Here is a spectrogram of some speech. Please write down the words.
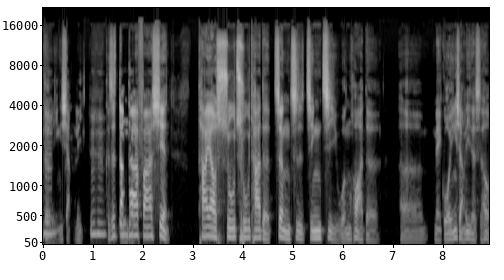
的影响力。嗯哼。可是当他发现他要输出他的政治、经济、文化的。呃，美国影响力的时候，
